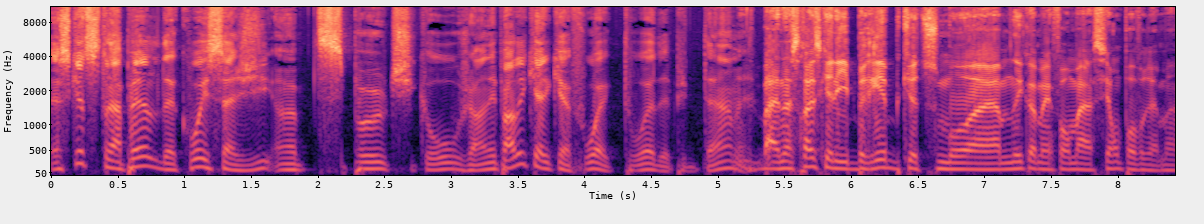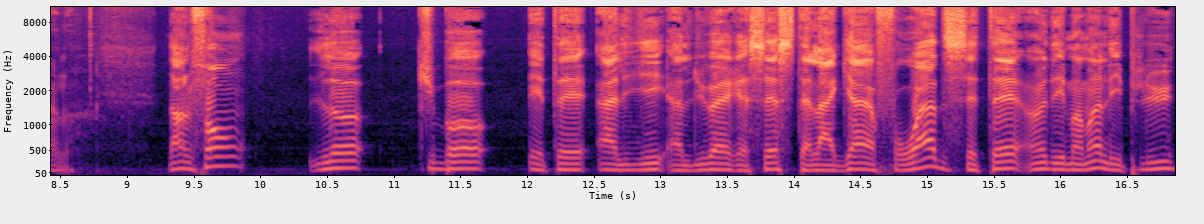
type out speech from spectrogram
Est-ce que tu te rappelles de quoi il s'agit? Un petit peu, Chico? J'en ai parlé quelques fois avec toi depuis le temps, mais... Ben, ne serait-ce que les bribes que tu m'as amenées comme information, pas vraiment. là. Dans le fond, là, Cuba était allié à l'URSS. C'était la guerre froide. C'était un des moments les plus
